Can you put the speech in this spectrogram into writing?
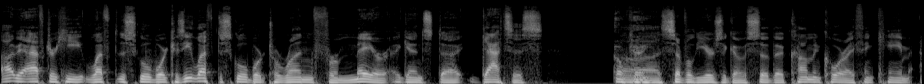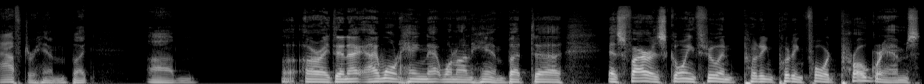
I mean, after he left the school board, because he left the school board to run for mayor against uh, Gatsas Okay. uh, several years ago. So the Common Core, I think, came after him. But um, Uh, all right, then I, I won't hang that one on him. But uh, as far as going through and putting putting forward programs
